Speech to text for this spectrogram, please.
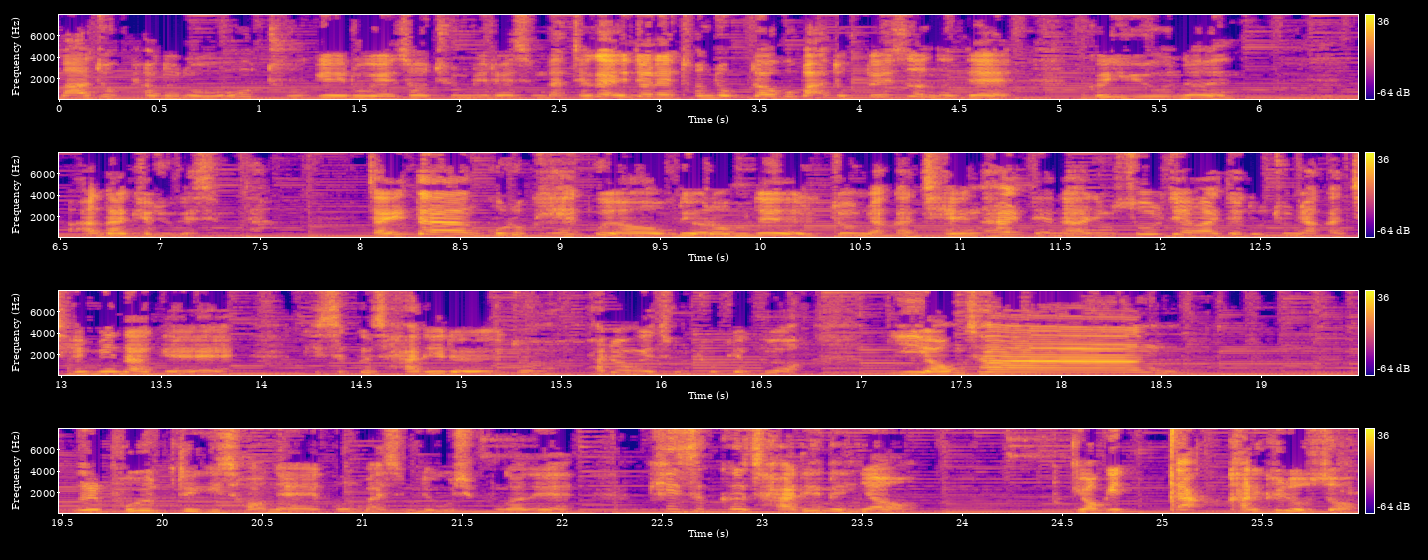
마족 편으로 두 개로 해서 준비를 했습니다. 제가 예전에 천족도 하고 마족도 했었는데 그 이유는 안 가르쳐 주겠습니다. 자 일단 그렇게 했고요. 우리 여러분들 좀 약간 쟁할 때나 아니면 솔쟁 할 때도 좀 약간 재미나게 키스크 자리를 좀 활용했으면 좋겠고요. 이 영상을 보여드리기 전에 꼭 말씀드리고 싶은 거는 키스크 자리는요 여기 딱 가르쳐 줬어.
